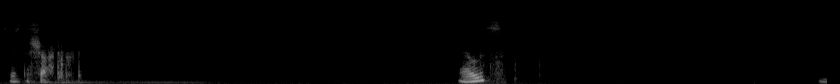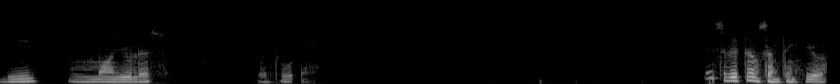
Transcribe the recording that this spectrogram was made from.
This is the shortcut else b modulus equal to a. Let's return something here.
